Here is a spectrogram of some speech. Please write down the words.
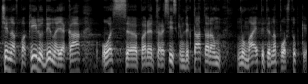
чи навпаки людина, яка ось е, перед російським диктатором ну, має піти на поступки?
